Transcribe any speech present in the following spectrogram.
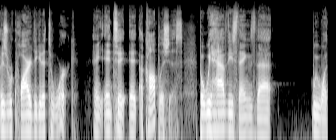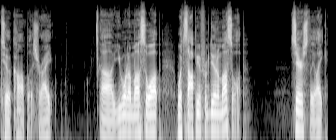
is required to get it to work and, and to accomplish this. But we have these things that we want to accomplish, right? Uh, you want a muscle up. What's stopping you from doing a muscle up? Seriously, like,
